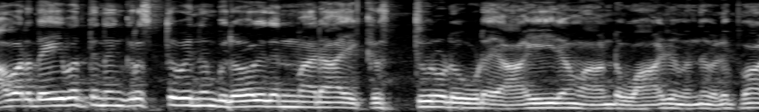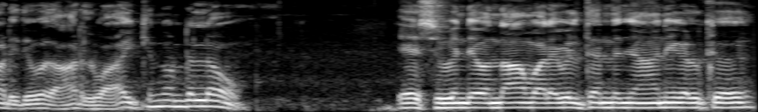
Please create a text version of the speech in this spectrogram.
അവർ ദൈവത്തിനും ക്രിസ്തുവിനും പുരോഹിതന്മാരായി ക്രിസ്തുവിനോടുകൂടെ ആയിരം ആണ്ട് വാഴുമെന്ന് വെളിപ്പാട് ഇരുപത് ആറിൽ വായിക്കുന്നുണ്ടല്ലോ. യേശുവിന്റെ ഒന്നാം വരവിൽ തന്നെ ജ്ഞാനികൾക്ക്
